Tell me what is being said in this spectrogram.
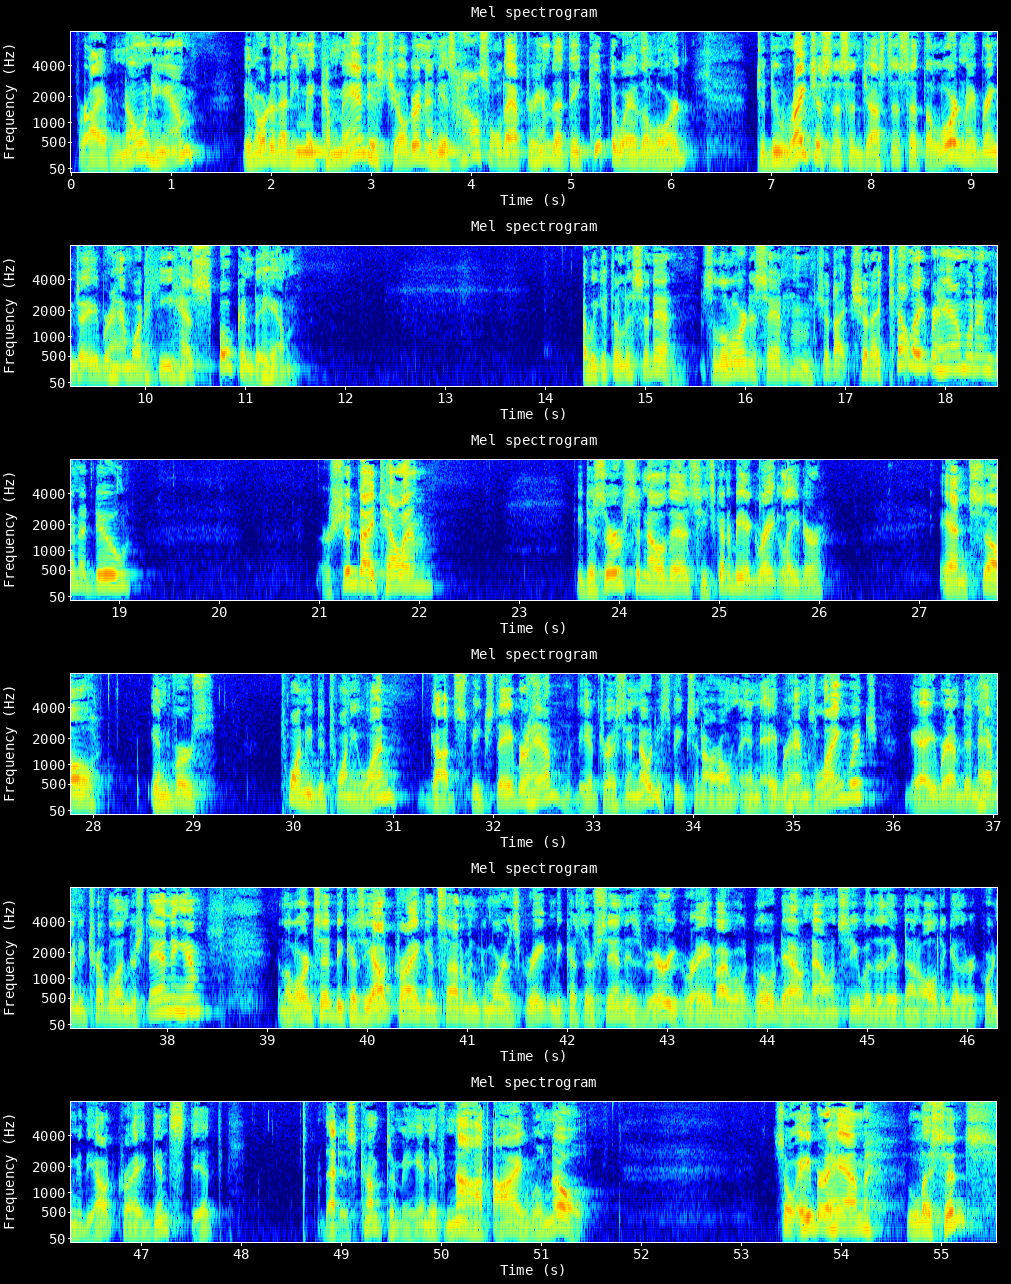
For I have known him, in order that he may command his children and his household after him, that they keep the way of the Lord, to do righteousness and justice, that the Lord may bring to Abraham what he has spoken to him. And we get to listen in. So the Lord is saying, hmm, should I, should I tell Abraham what I'm going to do? Or shouldn't I tell him? He deserves to know this. He's going to be a great leader. And so in verse 20 to 21, God speaks to Abraham. It'll be interesting to note he speaks in our own in Abraham's language. Abraham didn't have any trouble understanding him. And the Lord said, Because the outcry against Sodom and Gomorrah is great, and because their sin is very grave, I will go down now and see whether they have done altogether according to the outcry against it that has come to me, and if not, I will know. So Abraham listens.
